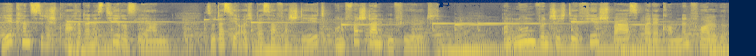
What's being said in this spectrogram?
Hier kannst du die Sprache deines Tieres lernen, sodass ihr euch besser versteht und verstanden fühlt. Und nun wünsche ich dir viel Spaß bei der kommenden Folge.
